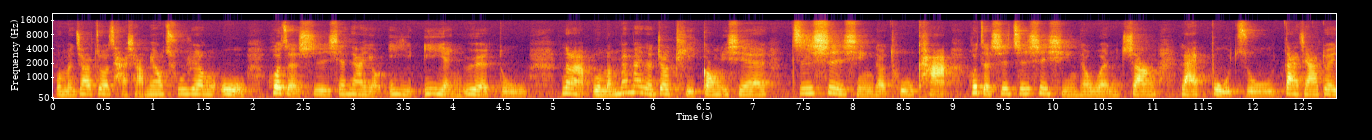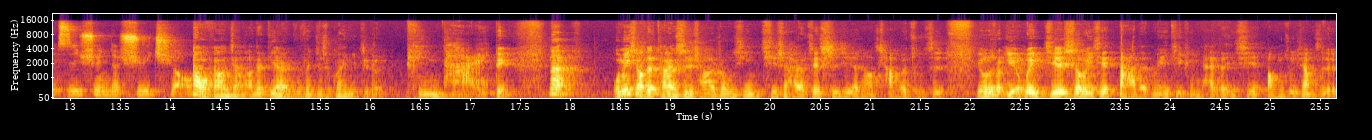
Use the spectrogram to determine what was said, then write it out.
我们叫做查小喵出任务，或者是现在有一一眼阅读，那我们慢慢的就提供一些知识型的图卡，或者是知识型的文章，来补足大家对资讯的需求。那我刚刚讲到的第二部分就是关于这个平台，平台对，那。我们也晓得台湾事实查核中心其实还有一些世界上查核组织，有的时候也会接受一些大的媒体平台的一些帮助，像是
